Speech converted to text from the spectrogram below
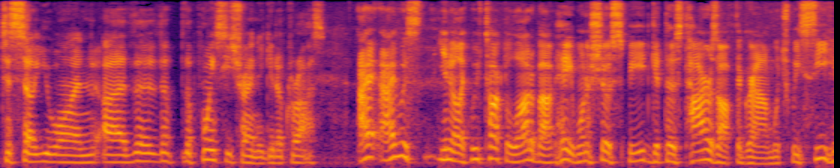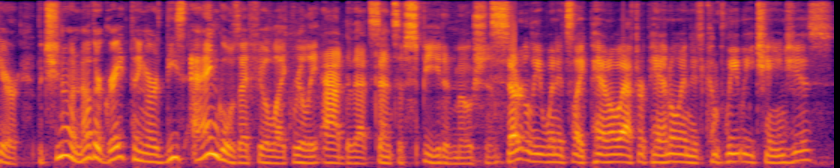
to sell you on uh, the, the the points he's trying to get across. I, I was, you know, like we've talked a lot about, hey, want to show speed, get those tires off the ground, which we see here. But you know, another great thing are these angles. I feel like really add to that sense of speed and motion. Certainly, when it's like panel after panel and it completely changes.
